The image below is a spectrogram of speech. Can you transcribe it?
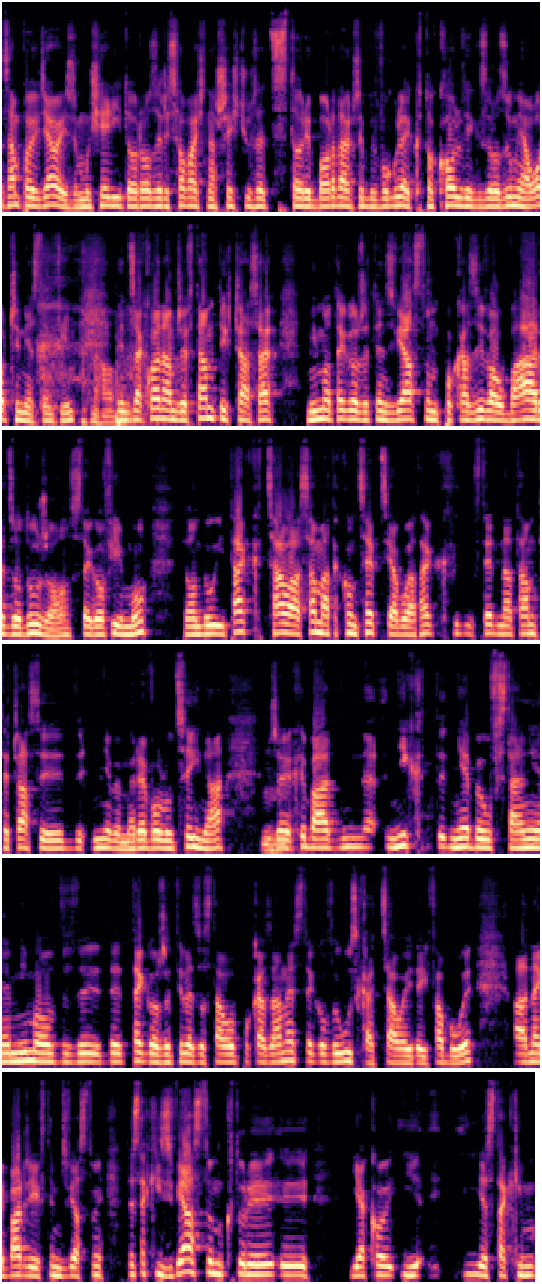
sam powiedziałeś, że musieli to rozrysować na 600 storyboardach, żeby w ogóle ktokolwiek zrozumiał, o czym jest ten film. No. Więc zakładam, że w tamtych czasach, mimo tego, że ten zwiastun pokazywał bardzo dużo z tego filmu, to on był i tak, cała sama ta koncepcja była tak wtedy na tamte czasy, nie wiem, rewolucyjna, mhm. że chyba nikt nie był w stanie, mimo tego, że tyle zostało pokazane, z tego wyłuskać całej tej fabuły, a najbardziej w tym zwiastunie, to jest taki zwiastun, który y, jako jest takim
